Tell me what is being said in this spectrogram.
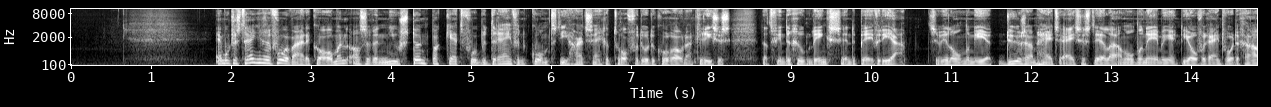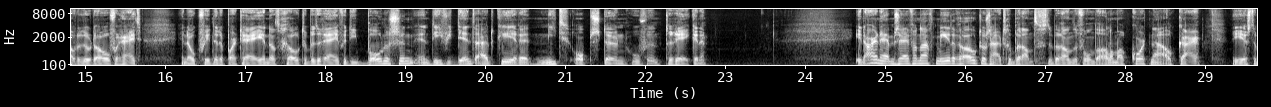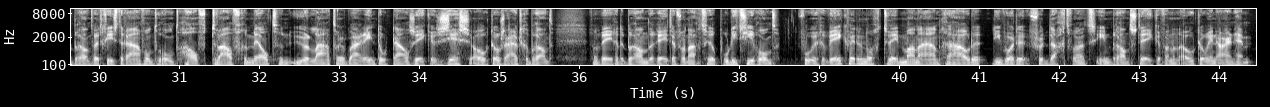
Er moeten strengere voorwaarden komen als er een nieuw steunpakket voor bedrijven komt die hard zijn getroffen door de coronacrisis. Dat vinden GroenLinks en de PvdA. Ze willen onder meer duurzaamheidseisen stellen aan ondernemingen die overeind worden gehouden door de overheid. En ook vinden de partijen dat grote bedrijven die bonussen en dividend uitkeren niet op steun hoeven te rekenen. In Arnhem zijn vannacht meerdere auto's uitgebrand. De branden vonden allemaal kort na elkaar. De eerste brand werd gisteravond rond half twaalf gemeld. Een uur later waren in totaal zeker zes auto's uitgebrand. Vanwege de branden reed er vannacht veel politie rond. Vorige week werden nog twee mannen aangehouden. Die worden verdacht van het in brand steken van een auto in Arnhem.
